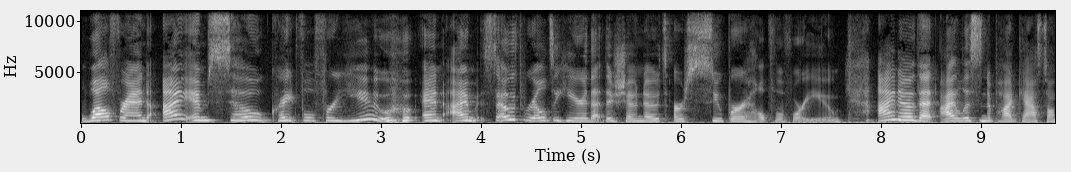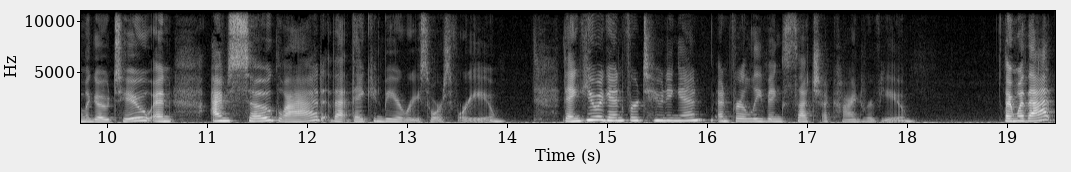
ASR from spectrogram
Well, friend, I am so grateful for you, and I'm so thrilled to hear that the show notes are super helpful for you. I know that I listen to podcasts on the go too, and I'm so glad that they can be a resource for you. Thank you again for tuning in and for leaving such a kind review. And with that,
